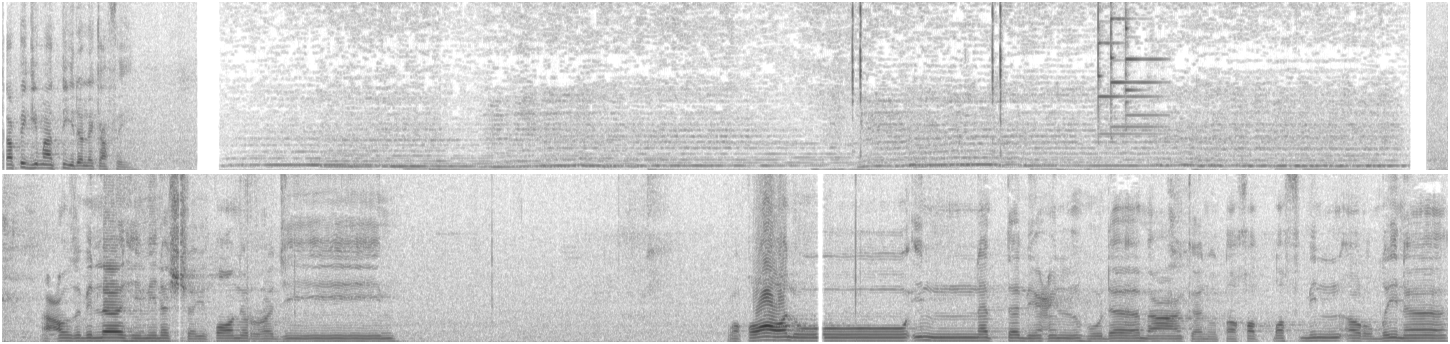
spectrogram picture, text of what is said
tapi pergi mati dalam kafir أعوذ بالله من الشيطان الرجيم. وقالوا إن نتبع الهدى معك نتخطف من أرضنا.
